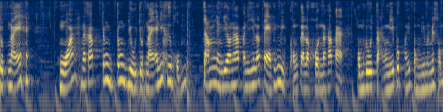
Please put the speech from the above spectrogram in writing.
จุดไหน หัวนะครับ ต้องต้องอยู่จุดไหน อันนี้คือผม จำอย่างเดียวนะครับ อันนี้แล้วแต่เทคนิคของแต่ละคนนะครับอะผมดูจากตรงนี้ปุ๊บเฮ้ยตรงนี้มันไม่สม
